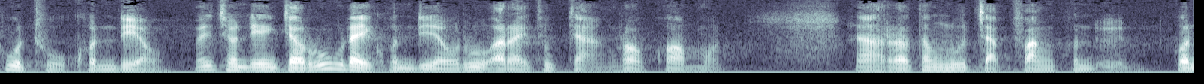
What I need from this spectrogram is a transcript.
พูดถูกคนเดียว ไม่ตนเองจะรู้ได้คนเดียวรู้อะไรทุกอย่างรอบครอบหมด เราต้องรู้จักฟังคนอื่น คน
